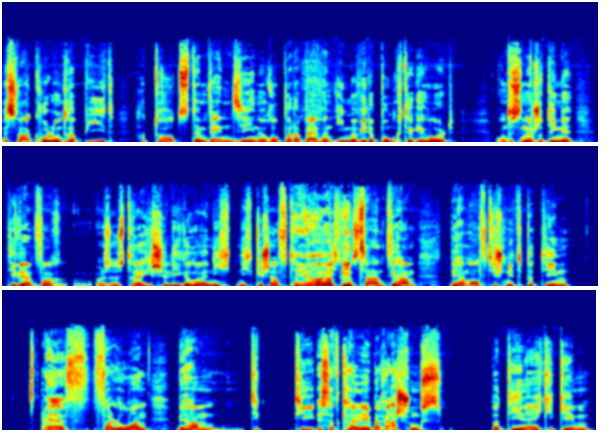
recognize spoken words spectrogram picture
das war cool und Rapid hat trotzdem, wenn sie in Europa dabei waren, immer wieder Punkte geholt. Und das sind dann schon Dinge, die wir einfach als österreichische Liga heuer nicht, nicht geschafft haben. Ja, wir waren nicht konstant, wir haben, wir haben oft die Schnittpartien äh, verloren. Wir haben die, die, es hat keine Überraschungspartien eigentlich gegeben.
